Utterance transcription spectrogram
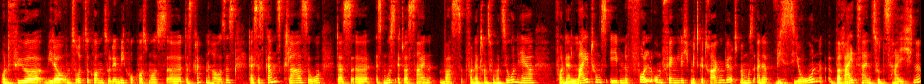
Und für wieder, um zurückzukommen zu dem Mikrokosmos äh, des Krankenhauses, da ist es ganz klar so, dass äh, es muss etwas sein, was von der Transformation her von der Leitungsebene vollumfänglich mitgetragen wird. Man muss eine Vision bereit sein zu zeichnen,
